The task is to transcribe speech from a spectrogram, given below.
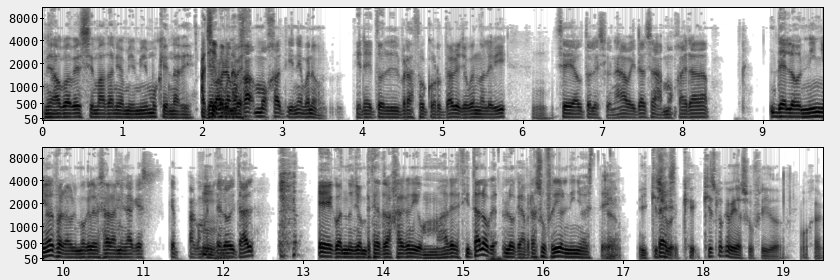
Me hago a veces más daño a mí mismo que nadie. ¿Has Sí, llevado alguna vez? Moja, Moja tiene, bueno, tiene todo el brazo cortado, que yo cuando le vi se autolesionaba y tal, o sea, Moja era, de los niños, pues lo mismo que le ves a la mira que es que para comértelo y tal. eh, cuando yo empecé a trabajar, que digo, madrecita, lo que, lo que habrá sufrido el niño este. Claro. ¿Y qué, lo- qué- qué es lo que había sufrido, Mojar?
